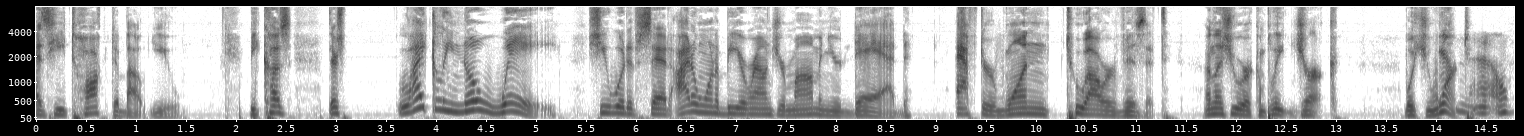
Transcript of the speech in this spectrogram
as he talked about you, because there's likely no way she would have said, "I don't want to be around your mom and your dad." After one two-hour visit, unless you were a complete jerk, which you weren't. No.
